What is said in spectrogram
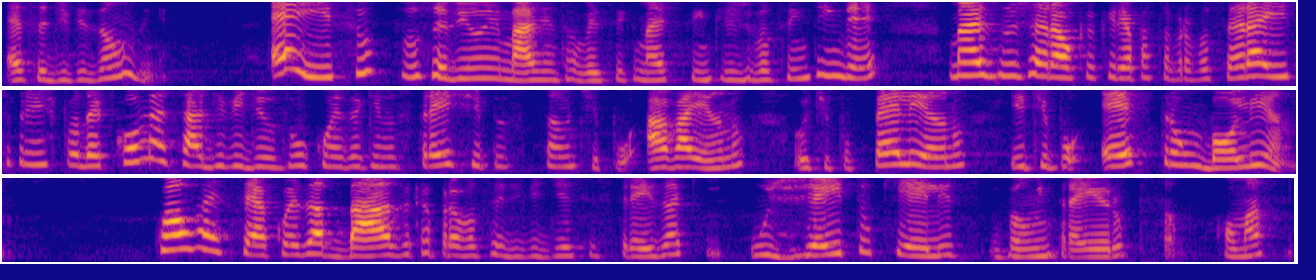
essa divisãozinha. É isso, se você viu uma imagem talvez fique mais simples de você entender, mas no geral o que eu queria passar para você era isso, pra gente poder começar a dividir os vulcões aqui nos três tipos que são o tipo havaiano, o tipo peliano e o tipo estromboliano. Qual vai ser a coisa básica para você dividir esses três aqui? O jeito que eles vão entrar em erupção. Como assim?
